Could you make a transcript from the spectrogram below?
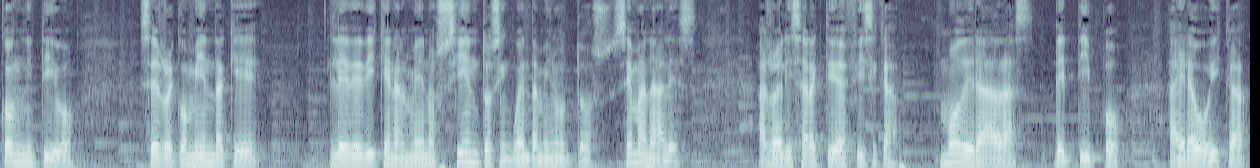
cognitivo, se recomienda que le dediquen al menos 150 minutos semanales a realizar actividades físicas moderadas de tipo aeróbica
